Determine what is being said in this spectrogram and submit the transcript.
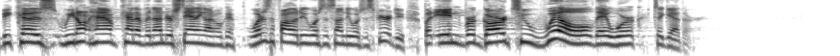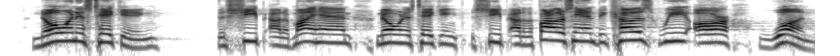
because we don't have kind of an understanding on okay, what does the Father do? What's the Son do? What's the Spirit do? But in regard to will, they work together. No one is taking the sheep out of my hand. No one is taking the sheep out of the Father's hand because we are one.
